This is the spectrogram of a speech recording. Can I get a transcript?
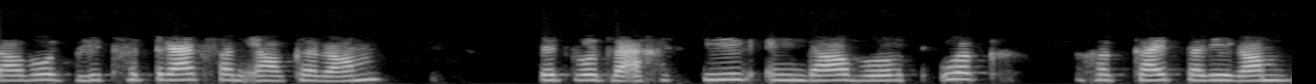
daar word bloed getrek van elke ram. Dit word weggestuur en daar word ook gekyk dat die ram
